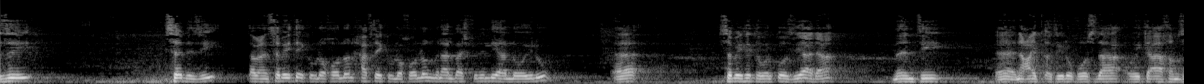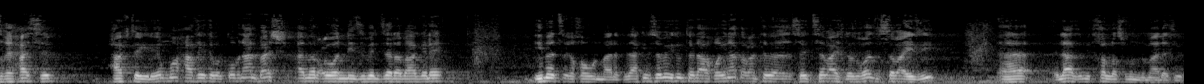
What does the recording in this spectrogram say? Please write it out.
እዚ ሰብ እዚ ሰበይተይ ክብሎ ከሎን ሓፍተይ ክብሎ ከሎን ምናልባሽ ፍልል ኣለዎ ኢሉ ሰበይተይ ተበልኮ ዝያዳ ምእንቲ ንዓይ ቀትሉ ክወስዳ ወይከዓ ከምዚ ከይሓስብ ሓፍተ ኢሉ ሞ ሓፍተይ ተበልኮ ምናልባሽ ኣመርዕወኒ ዝብል ዘረባ ገለ ይመፅእ ይኸውን ማለት እዩ ሰበይቱ እተ ኮይና ሰይቲ ሰብኣይ ስለዝኮነ ሰብኣይ እዚ ላዝም ይትከለስሙኑ ማለት እዩ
